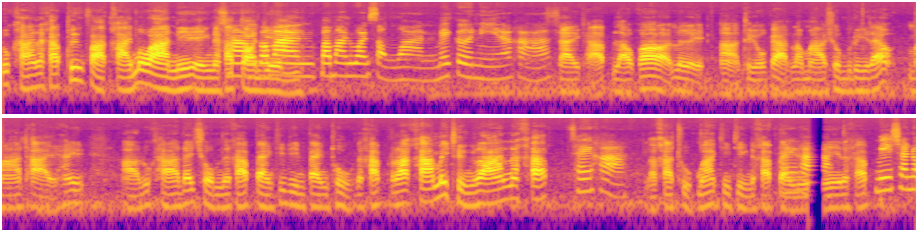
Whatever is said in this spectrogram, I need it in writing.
ลูกค้านะครับเพิ่งฝากขายเมื่อวานนี้เองนะครับใช่ตอนประเย็นมาณประมาณวันสองวันไม่เกินนี้นะคะ ใช่ครับ เราก็เลยอ่าถือโอกาสเรามาชมบุรีแล้วมาถ่ายให้อ่า ลูกค้าได้ชมนะครับ แปลงที่ดินแปลงถูกนะครับ ราคาไม่ถึงล้านนะครับ ใช่ค่ะ ราคาถูกมากจริง ๆ นะครับ แปลงใช่ค่ะนี้นะครับ มีโฉน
